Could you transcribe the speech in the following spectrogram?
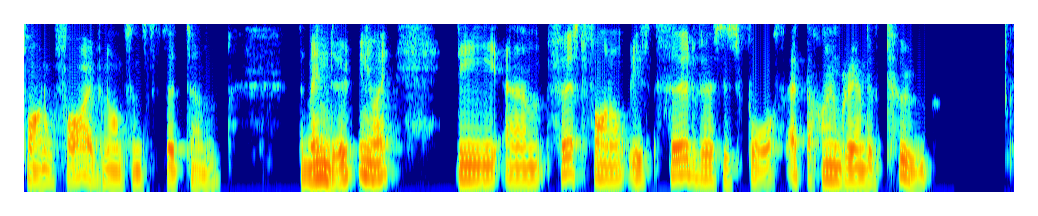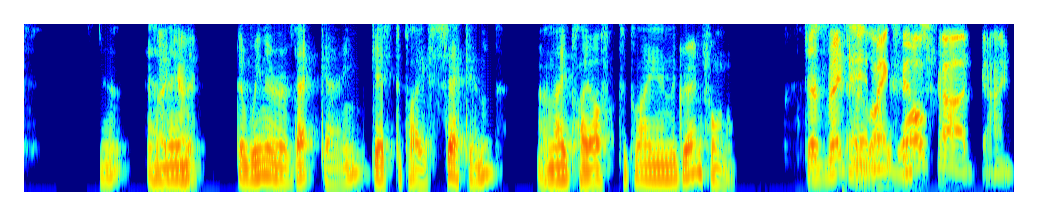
final five nonsense that um, the men do. Anyway, the um, first final is third versus fourth at the home ground of two. Yeah, and Okay. then the winner of that game gets to play second, and they play off to play in the grand final. So it's basically Yeah, like makes a wild card game,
